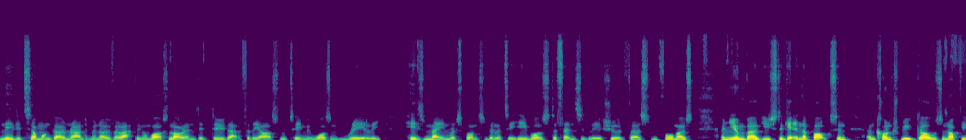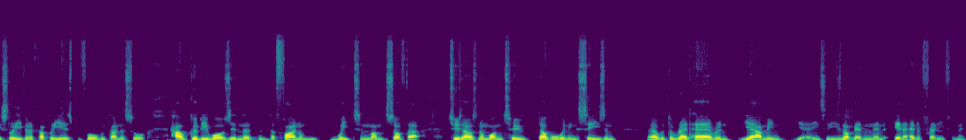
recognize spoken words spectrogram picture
needed someone going around him and overlapping. And whilst Lauren did do that for the Arsenal team, it wasn't really his main responsibility. He was defensively assured first and foremost. And Ljungberg used to get in the box and, and contribute goals. And obviously, even a couple of years before, we kind of saw how good he was in the, the, the final weeks and months of that 2001 2 double winning season uh, with the red hair. And yeah, I mean, yeah, he's, he's not getting in, in ahead of Freddie for me.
